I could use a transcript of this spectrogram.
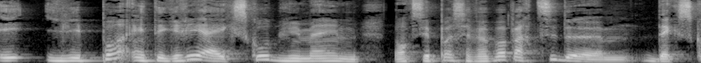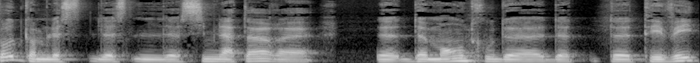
et il est pas intégré à Xcode lui-même. Donc c'est pas ça fait pas partie de d'Xcode comme le, le, le simulateur euh, de, de montre ou de, de, de TV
